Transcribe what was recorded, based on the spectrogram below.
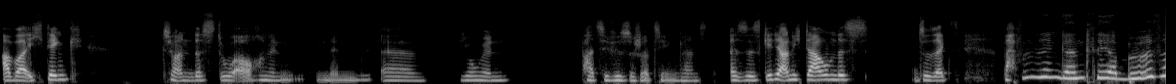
Aber ich denke schon, dass du auch einen, einen äh, Jungen pazifistisch erziehen kannst. Also es geht ja auch nicht darum, dass du sagst, Waffen sind ganz sehr böse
